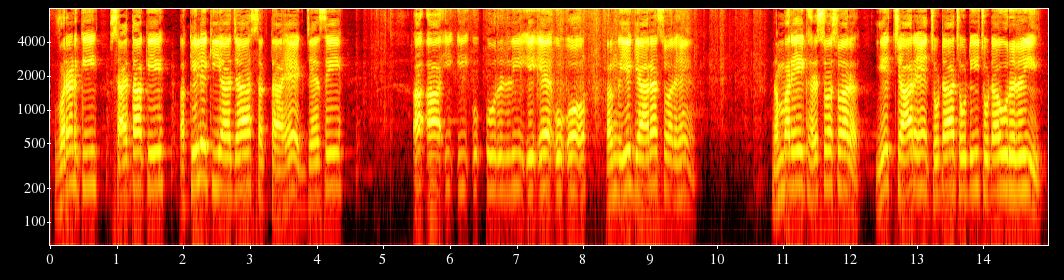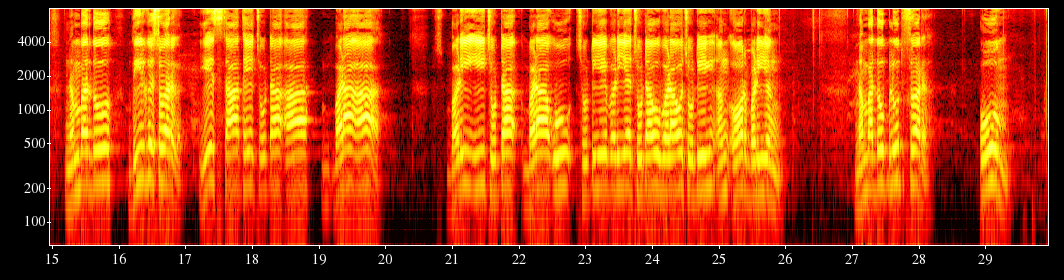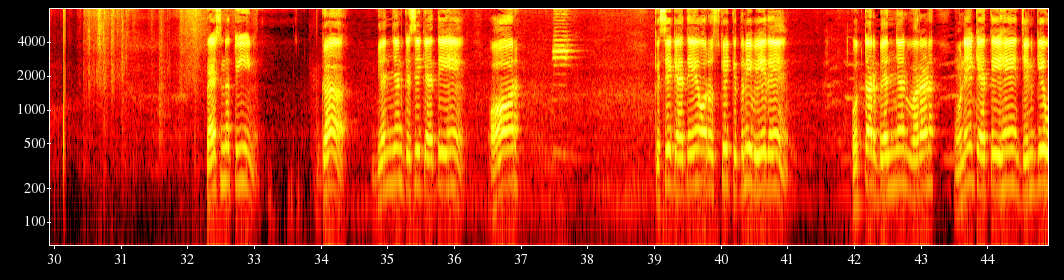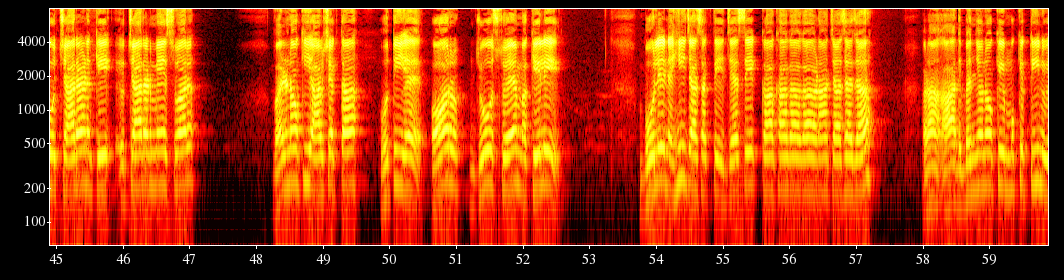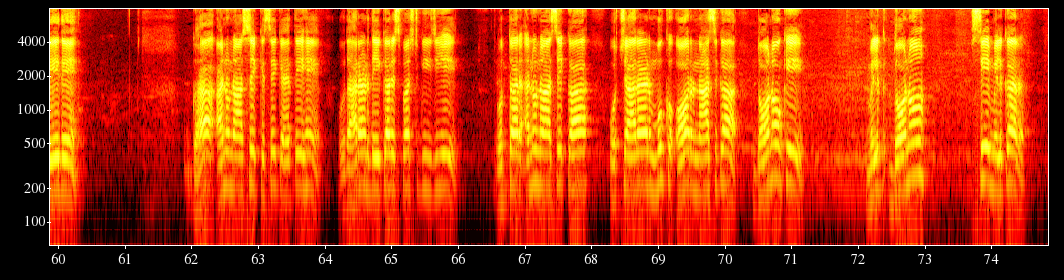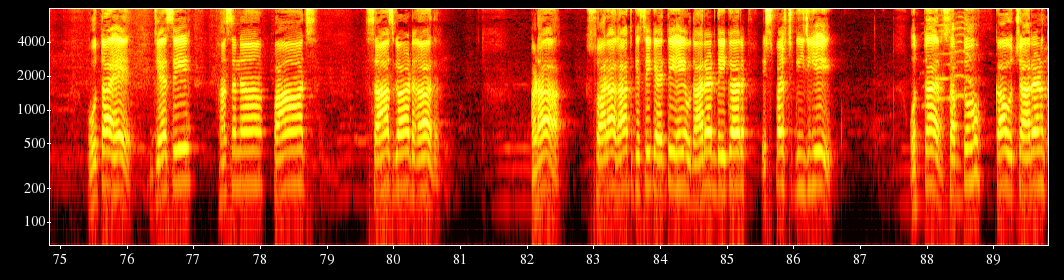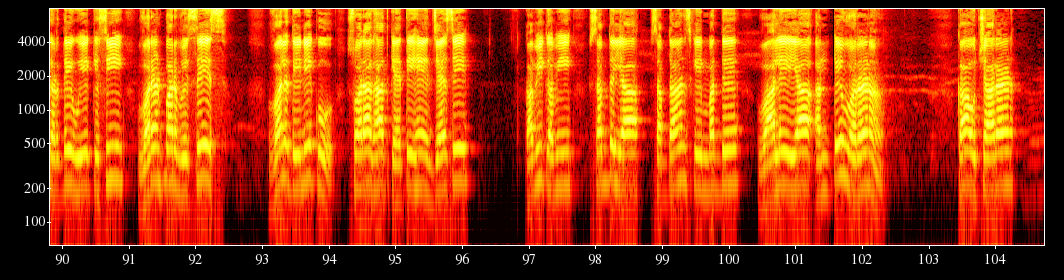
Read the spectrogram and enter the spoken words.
वर्ण की सहायता के अकेले किया जा सकता है। जैसे, अ, आ ई उ उ, री ए ओ ओ, अंग, ये ग्यारह स्वर हैं। नंबर एक, ह्रस्व स्वर, ये चार हैं, छोटा, छोटी, छोटा, उ, री नंबर दो, दीर्घ स्वर ये सात है, छोटा, आ, बड़ा, आ। बड़ी, ई, छोटा, बड़ा ऊ छोटी, ए, बड़ी है छोटा ऊ बड़ा ओ छोटी, अंग, और बड़ी, अंग। नंबर दो, प्लुत स्वर, ओम। प्रश्न तीन, ग, व्यंजन किसे कहते हैं और किसे कहते हैं और उसके कितने भेद हैं? उत्तर, व्यंजन, वर्ण उन्हें कहते हैं जिनके उच्चारण के, उच्चारण में स्वर वर्णों की आवश्यकता होती है और जो स्वयं अकेले बोले नहीं जा सकते, जैसे का, खा, गा गा अणा चा चा, जा अणा आदि व्यंजनों के मुख्य तीन भेद हैं। घ अनुनासिक किसे कहते हैं? उदाहरण देकर स्पष्ट कीजिए। उत्तर, अनुनासिक का उच्चारण, मुख और नासिका, दोनों के मिल, दोनों से मिलकर होता है। जैसे, हंसना, पाँच सांस गांठ आद। अड़ा स्वराघात किसे कहते हैं? उदाहरण देकर स्पष्ट कीजिए। उत्तर शब्दों का उच्चारण करते हुए किसी वर्ण पर विशेष बल देने को स्वराघात कहते हैं। जैसे कभी कभी शब्द या शब्दांश के मध्य वाले या अंतिम वर्ण का उच्चारण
